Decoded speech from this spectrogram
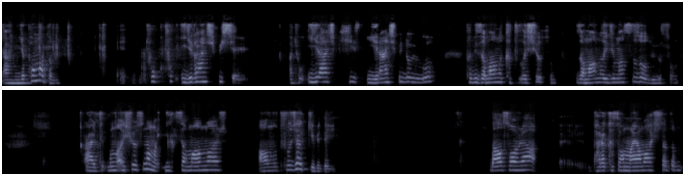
Yani yapamadım çok çok iğrenç bir şey. Çok iğrenç bir his, iğrenç bir duygu. Tabii zamanla katılaşıyorsun. Zamanla acımasız oluyorsun. Artık bunu aşıyorsun ama ilk zamanlar anlatılacak gibi değil. Daha sonra e, para kazanmaya başladım.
